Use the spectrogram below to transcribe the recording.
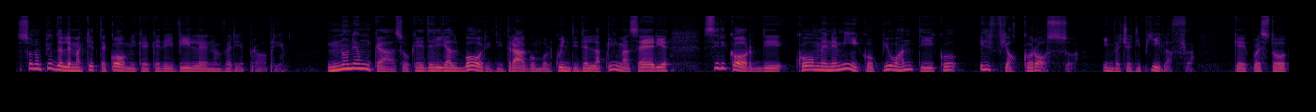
sono più delle macchiette comiche che dei villain veri e propri. Non è un caso che degli albori di Dragon Ball, quindi della prima serie, si ricordi come nemico più antico il fiocco rosso, invece di Pilaf, che questo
